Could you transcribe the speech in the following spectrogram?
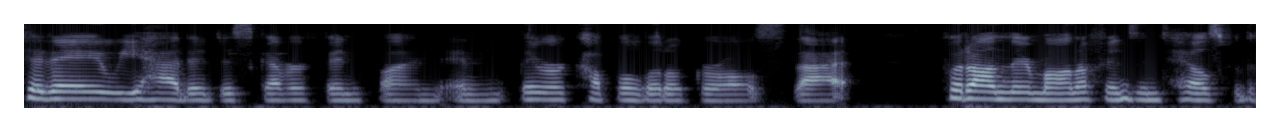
today we had a Discover Fin Fun, and there were a couple little girls that put on their monofins and tails for the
